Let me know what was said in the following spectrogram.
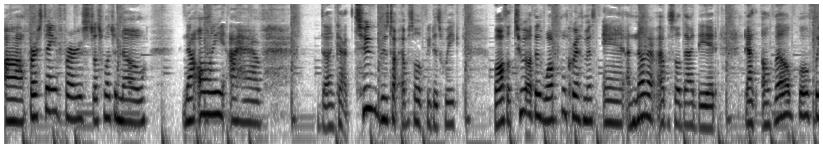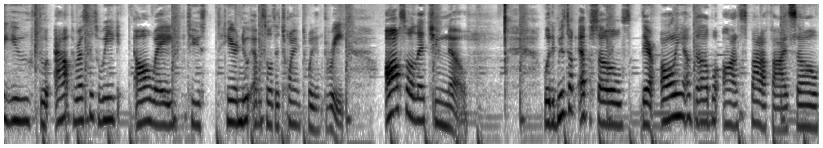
Uh, first thing first, just want you to know, not only I have done got two Music Talk episodes for you this week, but also two others, one from Christmas and another episode that I did that's available for you throughout the rest of this week, all the way to hear new episodes of 2023. Also, let you know with the Music Talk episodes, they're only available on Spotify. So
